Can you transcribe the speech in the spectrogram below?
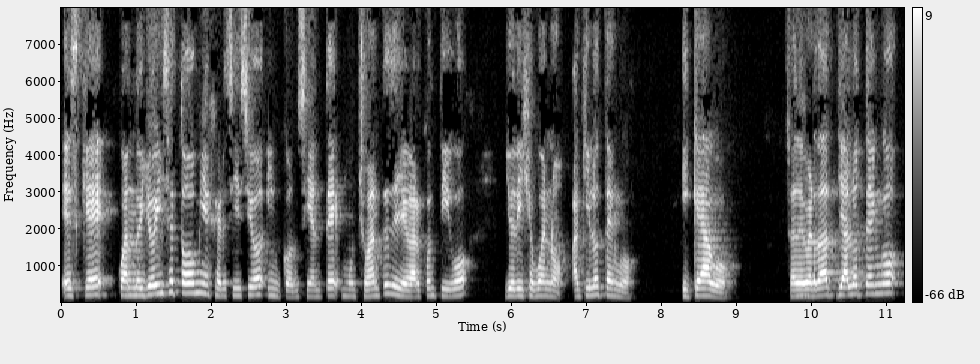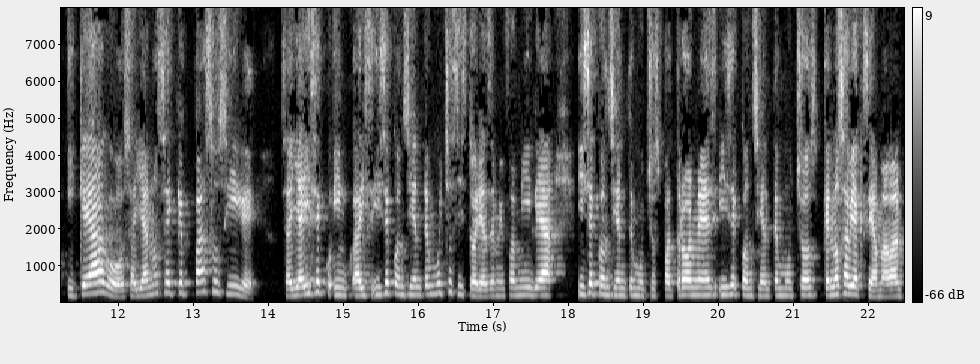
es que cuando yo hice todo mi ejercicio inconsciente, mucho antes de llegar contigo, yo dije, bueno, aquí lo tengo, ¿y qué hago? O sea, de verdad, ya lo tengo, ¿y qué hago? O sea, ya no sé qué paso sigue. O sea, ya hice, hice consciente muchas historias de mi familia, hice consciente muchos patrones, hice consciente muchos que no sabía que se llamaban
